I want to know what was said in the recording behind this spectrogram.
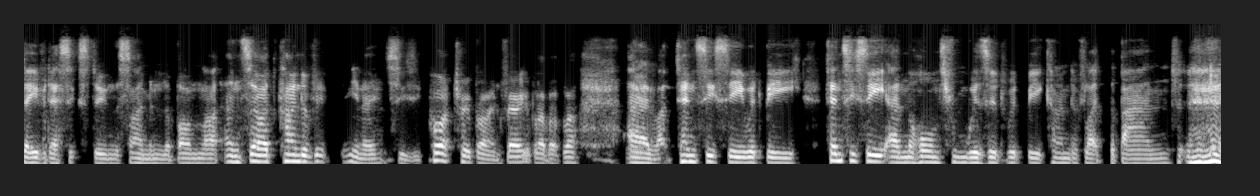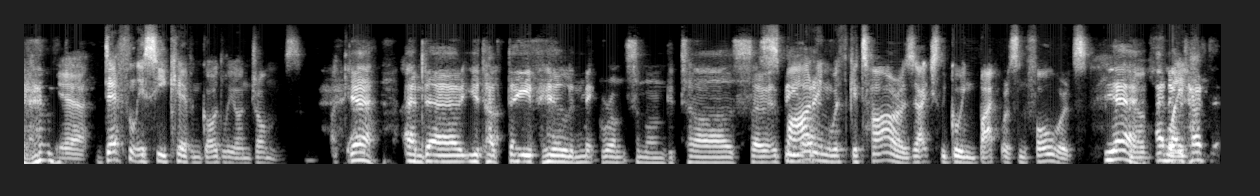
David Essex doing the Simon Le Bon line, and so I'd kind of, you know, Suzi Quatro, Bryan Ferry, blah blah blah, and like 10cc would be 10cc, and the Horns from Wizzard would be kind of like the band. Yeah, definitely see Kevin Godley on drums. Okay. Yeah, and uh, you'd have Dave Hill and Mick Ronson on guitars. So it'd be like- Sparring with guitars, actually going backwards and forwards. yeah, you know, and it would have the,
